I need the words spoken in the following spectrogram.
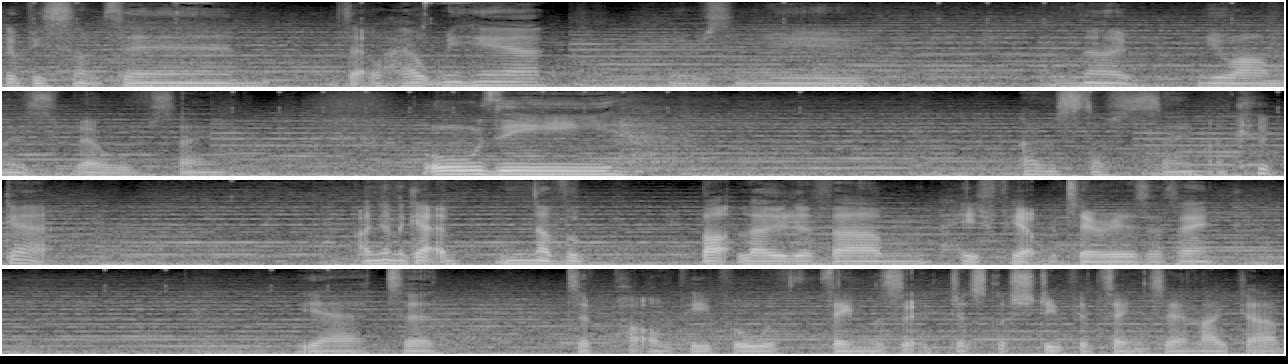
Could be something that will help me here. Maybe some new. No, new armors, they're all the same. All the other stuff's the same. I could get. I'm gonna get another buttload of um, HP up materials, I think. Yeah, to to put on people with things that just got stupid things in. Like um,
